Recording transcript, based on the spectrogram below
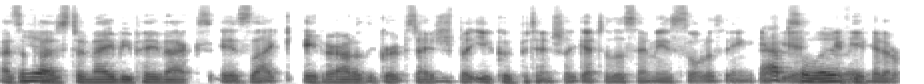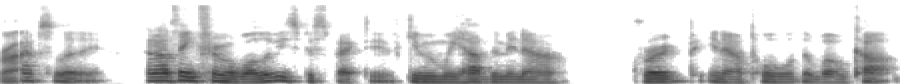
as Yeah. opposed to maybe Pivac's is like either out of the group stages, but you could potentially get to the semis, sort of thing. If You, if Absolutely. you get it right. Absolutely. And I think from a Wallabies perspective, given we have them in our group, in our pool, the World Cup,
